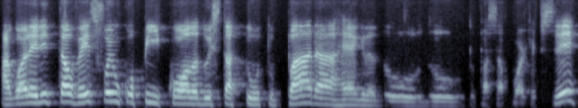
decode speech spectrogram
Agora, ele talvez foi um copia e cola do estatuto para a regra do, do, do passaporte FC,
